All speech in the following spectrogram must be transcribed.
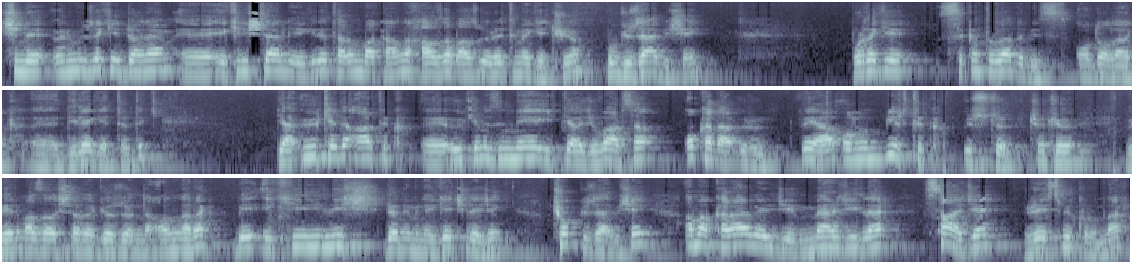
Şimdi önümüzdeki dönem e, ekilişlerle ilgili Tarım Bakanlığı havza bazlı üretime geçiyor. Bu güzel bir şey. Buradaki sıkıntıları da biz oda olarak e, dile getirdik. Ya ülkede artık e, ülkemizin neye ihtiyacı varsa o kadar ürün veya onun bir tık üstü. Çünkü verim azalışları da göz önüne alınarak bir ekiliş dönemine geçilecek. Çok güzel bir şey. Ama karar verici merciler sadece resmi kurumlar,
